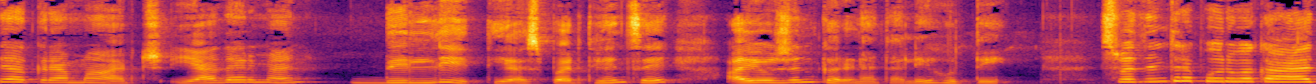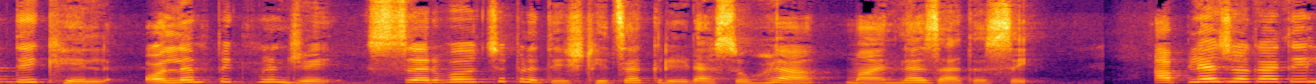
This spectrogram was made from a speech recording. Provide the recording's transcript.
ते अकरा मार्च या दरम्यान दिल्लीत या स्पर्धेचे आयोजन करण्यात आले होते. स्वातंत्र्यपूर्व काळात देखील ऑलिम्पिक म्हणजे सर्वोच्च प्रतिष्ठेचा क्रीडा सोहळा मानला जात असे. आपल्या जगातील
